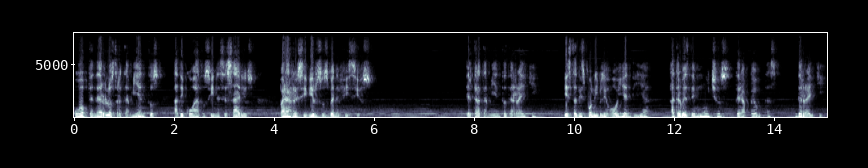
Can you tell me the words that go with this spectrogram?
o obtener los tratamientos adecuados y necesarios para recibir sus beneficios. El tratamiento de Reiki está disponible hoy en día a través de muchos terapeutas de Reiki.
